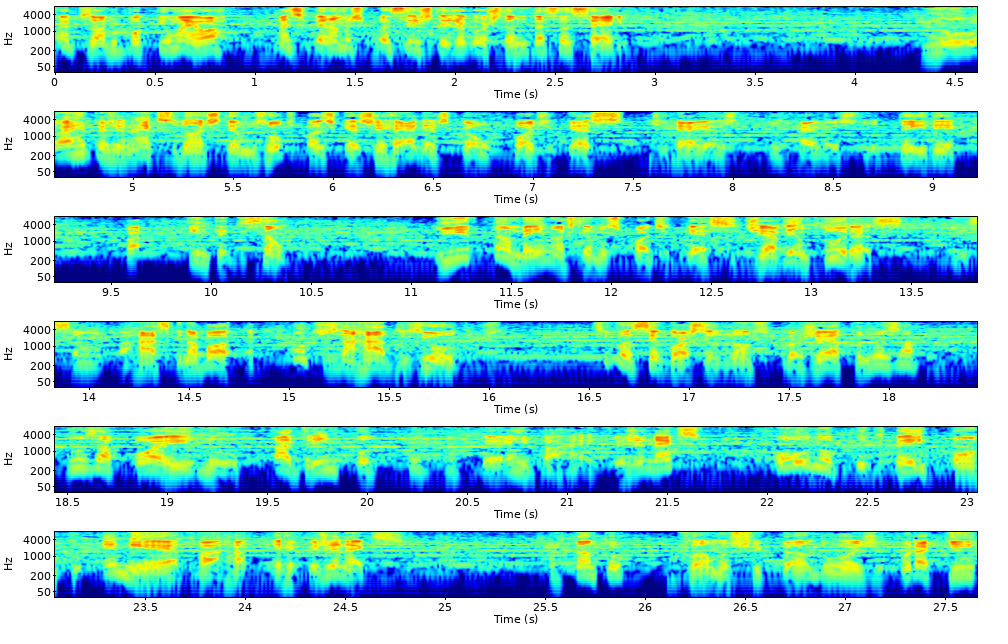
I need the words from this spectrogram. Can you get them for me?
Um episódio um pouquinho maior, mas esperamos que você esteja gostando dessa série. No RPG Next nós temos outro podcast de regras, que é o podcast de regras do Regras do D&D, quinta edição. E também nós temos podcast de aventuras, que são Tarrasque na Bota, Contos Narrados e outros. Se você gosta do nosso projeto, nos, nos apoie no padrim.com.br barra rpgnext ou no picpay.me barra rpgnext. Portanto, vamos ficando hoje por aqui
